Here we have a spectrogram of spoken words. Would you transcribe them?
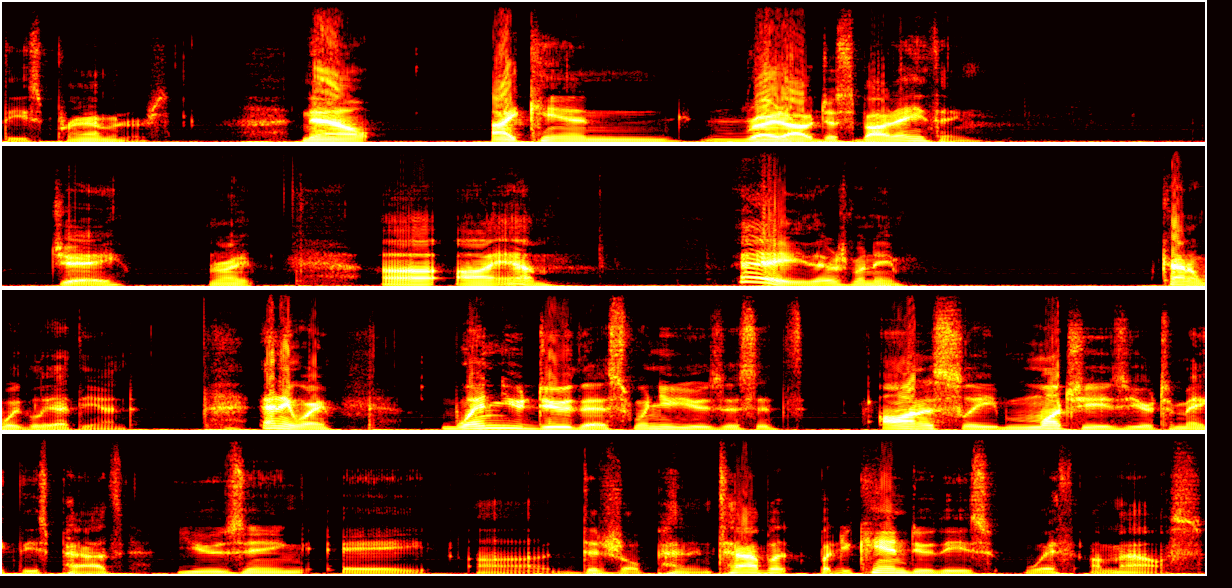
these parameters. Now, I can write out just about anything. J, right? Uh, I am. Hey, there's my name. Kind of wiggly at the end. Anyway, when you do this, when you use this, it's honestly much easier to make these paths using a uh, digital pen and tablet, but you can do these with a mouse.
